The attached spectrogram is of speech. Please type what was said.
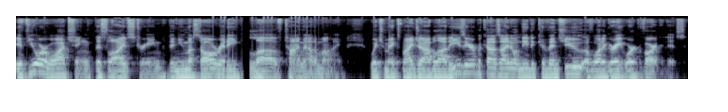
If you are watching this live stream, then you must already love Time Out of Mind, which makes my job a lot easier because I don't need to convince you of what a great work of art it is.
